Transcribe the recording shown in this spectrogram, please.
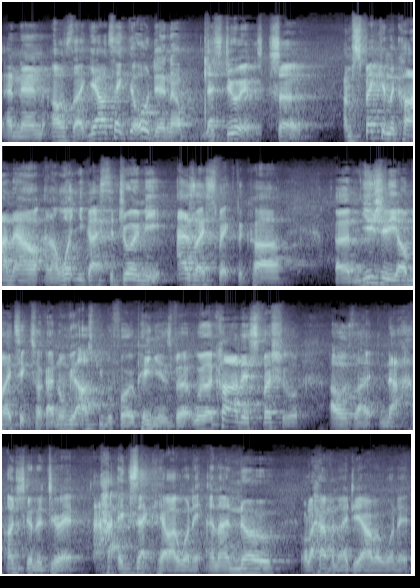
And then I was like, yeah, I'll take the order now, let's do it. So I'm specking the car now and I want you guys to join me as I spec the car. Um, usually on my TikTok, I normally ask people for opinions, but with a car this special, I was like, nah, I'm just gonna do it exactly how I want it. And I know, well, I have an idea how I want it.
